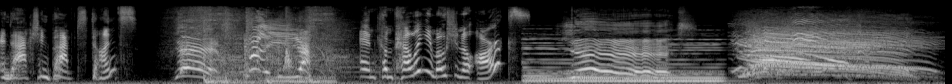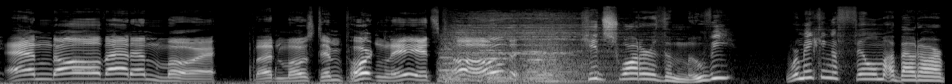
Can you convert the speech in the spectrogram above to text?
And action packed stunts? Yes! Hiya! And compelling emotional arcs? Yes! Yay! And all that and more. But most importantly, it's called. Kidswatter the movie? We're making a film about our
